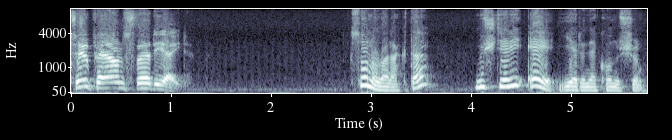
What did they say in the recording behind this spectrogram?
Two pounds thirty-eight. Son olarak da müşteri E yerine konuşun.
